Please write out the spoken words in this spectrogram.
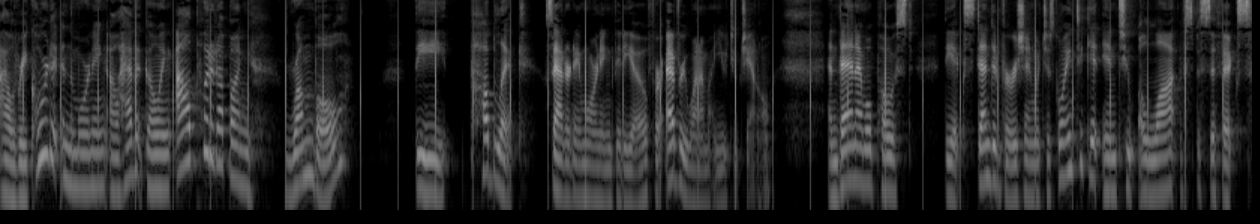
I'll record it in the morning. I'll have it going. I'll put it up on Rumble, the public Saturday morning video for everyone on my YouTube channel. And then I will post the extended version, which is going to get into a lot of specifics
